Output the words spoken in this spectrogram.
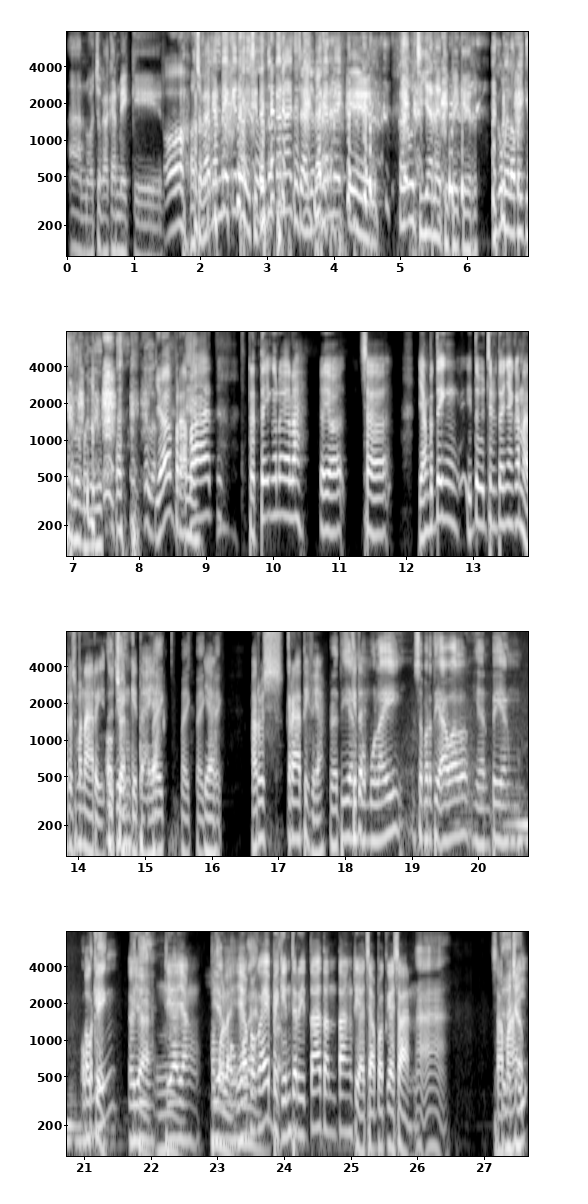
Anu, ojo akan mikir. Oh, Ojo akan mikir wis, tentukan aja, ojo akan mikir. Kayak ujian aja dipikir. Aku melo mikir lu, Mang. ya berapa detik ngono ya lah. Ya se yang penting itu ceritanya kan harus menarik Oke, tujuan kita ya. Baik, baik, baik, Ya. baik. Harus kreatif ya. Berarti yang Kita- memulai seperti awal Yan P yang opening. Oh iya, Hmm. dia yang Dia memulai. Ya memulai. pokoknya bikin cerita tentang diajak podcastan. Nah, ah. sama Diajak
